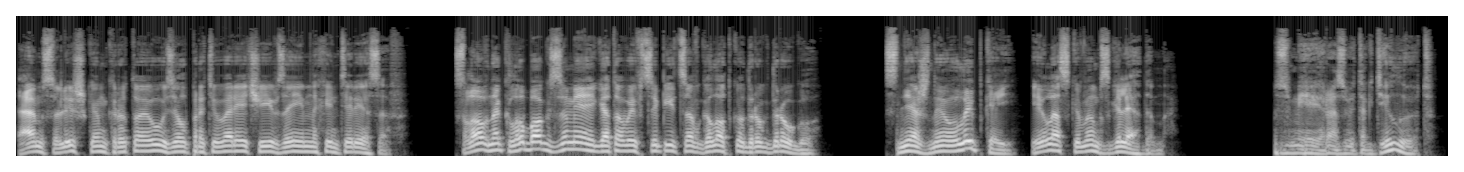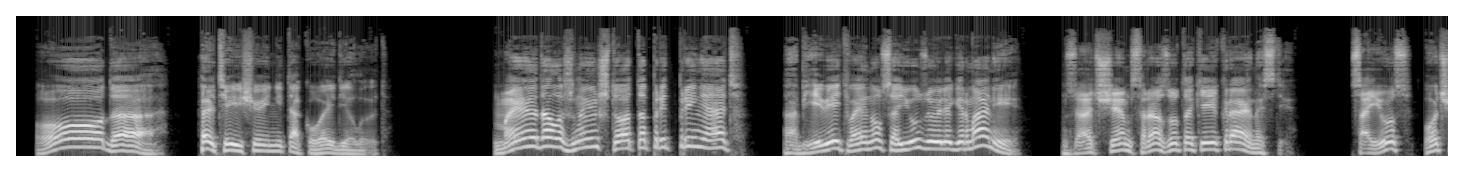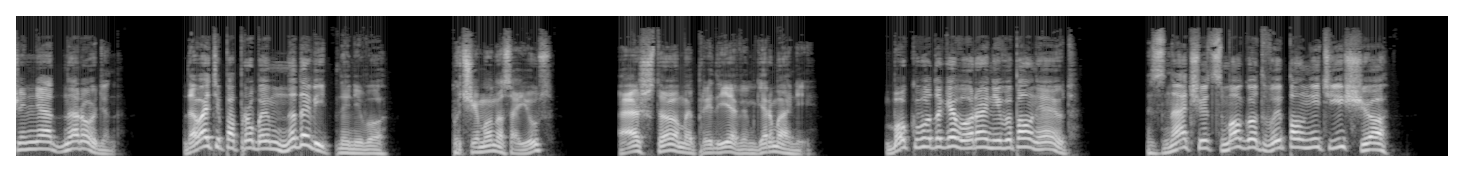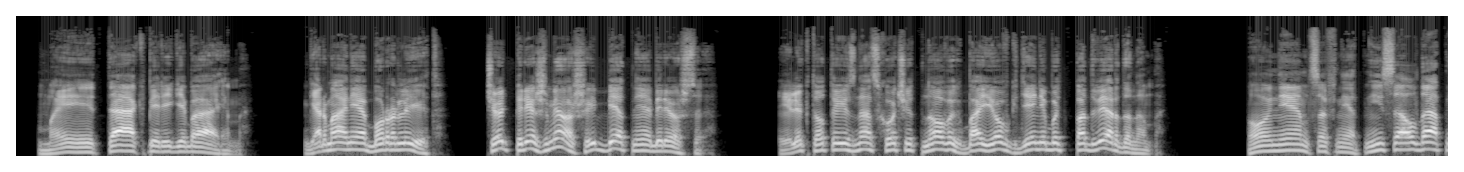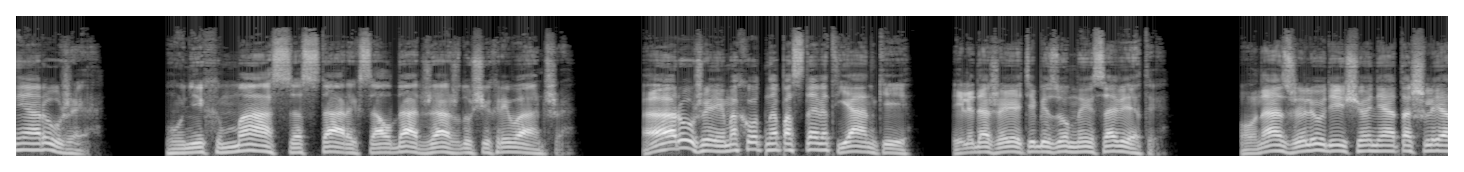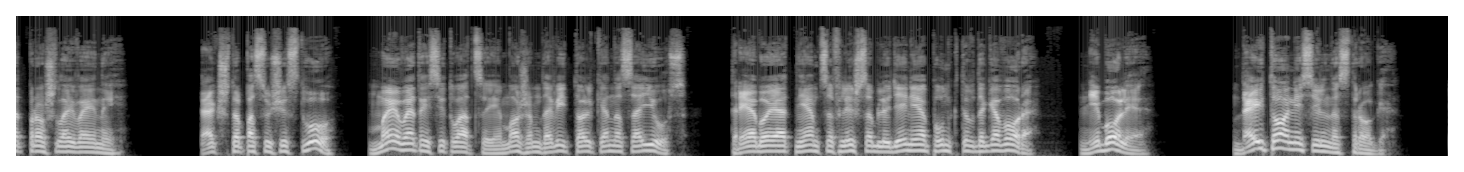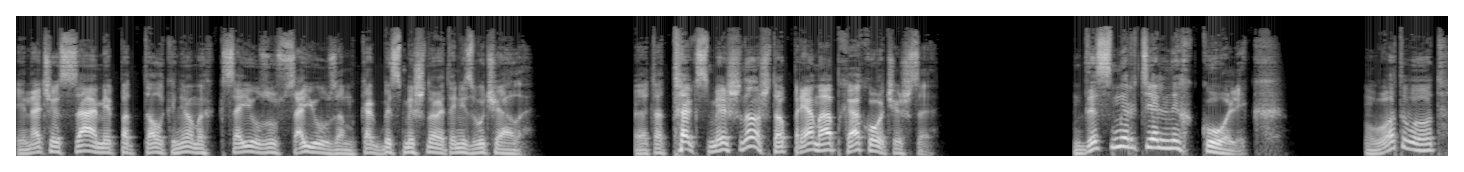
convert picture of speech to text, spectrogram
Там слишком крутой узел противоречий и взаимных интересов. Словно клубок змей, готовый вцепиться в глотку друг другу. С нежной улыбкой и ласковым взглядом. Змеи разве так делают? О, да, эти еще и не такое делают. Мы должны что-то предпринять. Объявить войну Союзу или Германии? Зачем сразу такие крайности? Союз очень неоднороден. Давайте попробуем надавить на него. Почему на Союз? А что мы предъявим Германии? Букву договора они выполняют. Значит, смогут выполнить еще. Мы и так перегибаем. Германия бурлит. Чуть пережмешь, и бед не оберешься. Или кто-то из нас хочет новых боев где-нибудь под Верденом? У немцев нет ни солдат, ни оружия. У них масса старых солдат, жаждущих реванша. А оружие им охотно поставят янки или даже эти безумные советы. У нас же люди еще не отошли от прошлой войны. Так что по существу мы в этой ситуации можем давить только на союз, требуя от немцев лишь соблюдения пунктов договора, не более. Да и то не сильно строго. Иначе сами подтолкнем их к союзу с союзом, как бы смешно это ни звучало. Это так смешно, что прямо обхохочешься. До смертельных колик. Вот-вот.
